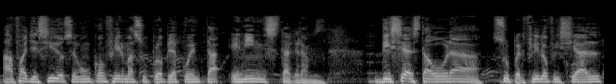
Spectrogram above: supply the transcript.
Ha fallecido según confirma su propia cuenta en Instagram. Dice a esta hora su perfil oficial,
